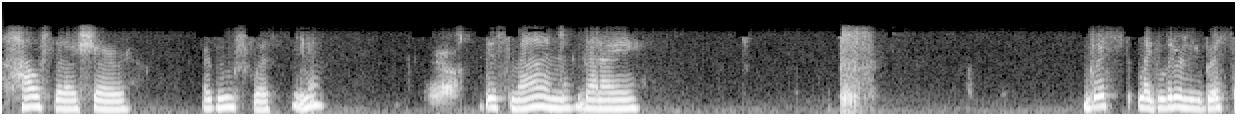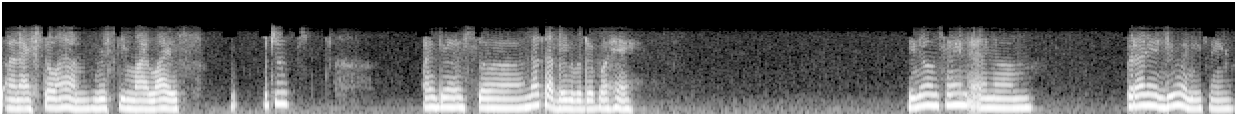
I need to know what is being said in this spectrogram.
house that I share a roof with, you know? Yeah. This man that I risked like literally risked and I still am risking my life. Which is I guess uh not that big of a deal, but hey. You know what I'm saying? And um but I didn't do anything.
